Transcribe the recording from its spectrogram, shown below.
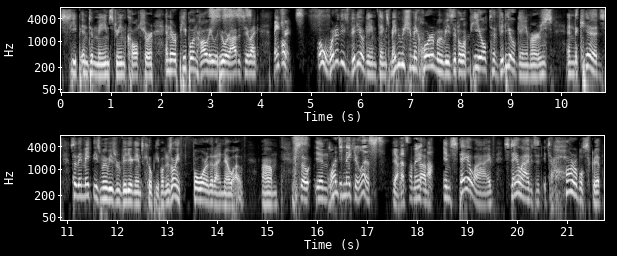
seep into mainstream culture, and there were people in Hollywood who were obviously like, Matrix. Oh, what are these video game things? Maybe we should make horror movies that'll appeal to video gamers and the kids. So they make these movies where video games kill people. There's only four that I know of. Um, so in One didn't make your list. yeah, That's how many. Um, ah, in Stay Alive, Stay Alive is a, it's a horrible script.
